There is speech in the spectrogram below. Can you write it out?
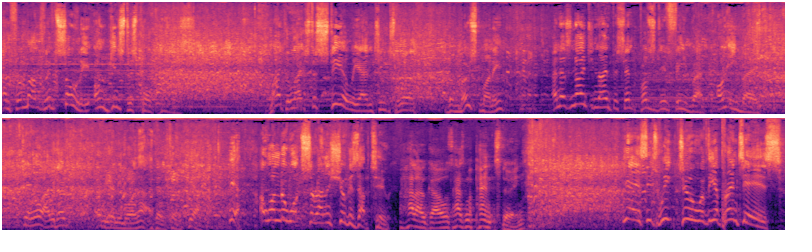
And for a month lived solely on Ginster's pork pies. Michael likes to steal the antiques worth the most money and has 99% positive feedback on eBay. All right, we don't, don't need any more of that, I don't think. Yeah. Here, I wonder what Sir Alan Sugar's up to. Hello, girls. How's my pants doing? Yes, it's week two of The Apprentice.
